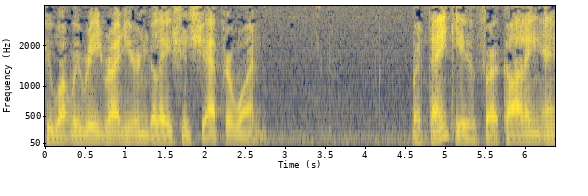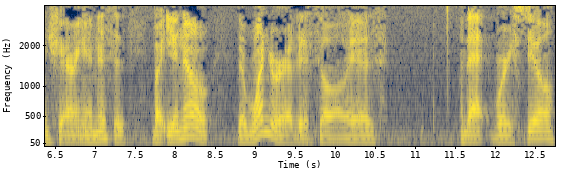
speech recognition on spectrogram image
to what we read right here in Galatians chapter 1. But thank you for calling and sharing. And this is, but you know, the wonder of this all is that we're still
